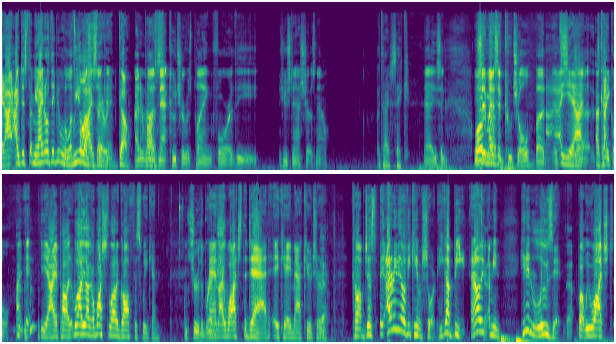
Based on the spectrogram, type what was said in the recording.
in. I, I just, I mean, I don't think people realize they're in. Go. I didn't realize Matt Kuchar was playing for the Houston Astros now. What did I say? Yeah, you said you Well, said, might have said Keuchel, but Uh, it's, yeah, uh, it's okay. Keuchel. I, it- yeah, I apologize. Well, like, I watched a lot of golf this weekend, It's true, the British. and I watched the dad, aka Matt Kuchar, Yeah. Come up. Just, I don't even know if he came up short. He got beat, and I don't think. Yeah. I mean, he didn't lose it, Yeah. but we watched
